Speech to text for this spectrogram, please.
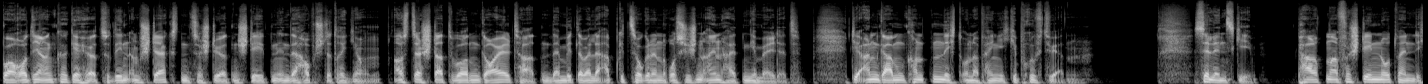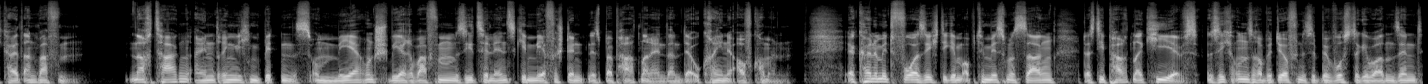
Borodjanka gehört zu den am stärksten zerstörten Städten in der Hauptstadtregion. Aus der Stadt wurden Gräueltaten der mittlerweile abgezogenen russischen Einheiten gemeldet. Die Angaben konnten nicht unabhängig geprüft werden. Zelensky. Partner verstehen Notwendigkeit an Waffen. Nach Tagen eindringlichen Bittens um mehr und schwere Waffen sieht Zelensky mehr Verständnis bei Partnerländern der Ukraine aufkommen. Er könne mit vorsichtigem Optimismus sagen, dass die Partner Kiews sich unserer Bedürfnisse bewusster geworden sind,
